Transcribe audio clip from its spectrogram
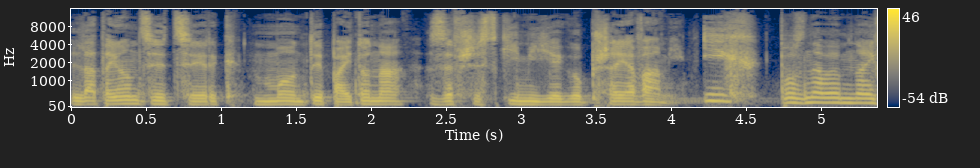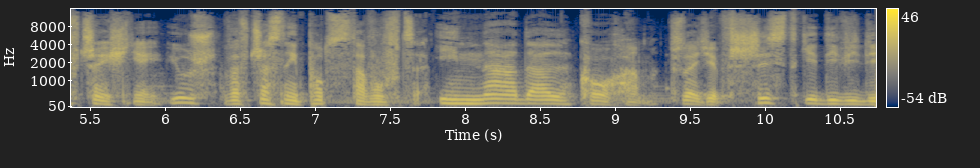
latający cyrk Monty Pythona ze wszystkimi jego przejawami. Ich poznałem najwcześniej, już we wczesnej podstawówce i nadal kocham. Słuchajcie, wszystkie DVD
